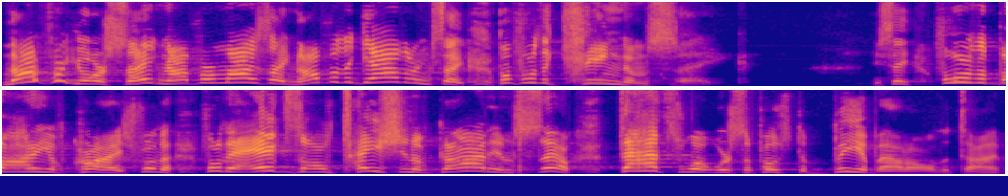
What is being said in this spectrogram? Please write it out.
Not for your sake, not for my sake, not for the gathering's sake, but for the kingdom's sake. You see, for the body of Christ, for the, for the exaltation of God Himself. That's what we're supposed to be about all the time.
